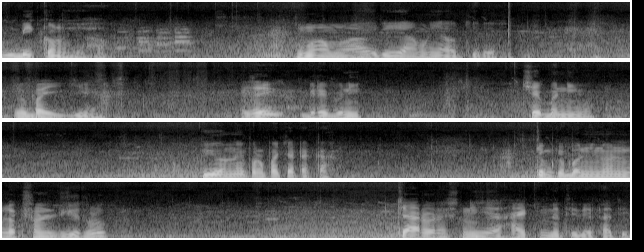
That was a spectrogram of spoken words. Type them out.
બીકણ છે હા. હું હમણાં આવી રહી આમણી આવતી રહે. એ ભાઈ ગયા. જઈ બીરે બની. છે બની હો. પીઓ નહીં પણ પચાસ ટકા. કેમ કે બની નાનું લક્ષણ રહ્યું થોડુંક. ચાર વર્ષની છે હાઇટ નથી દેખાતી.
